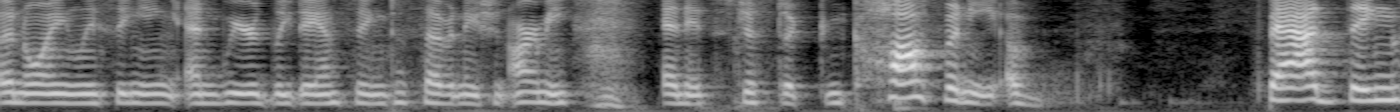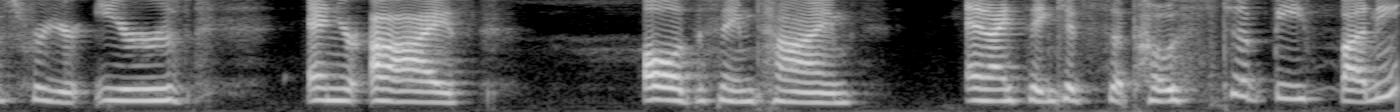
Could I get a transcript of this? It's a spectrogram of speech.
annoyingly singing and weirdly dancing to Seven Nation Army, and it's just a cacophony of bad things for your ears and your eyes all at the same time. And I think it's supposed to be funny.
